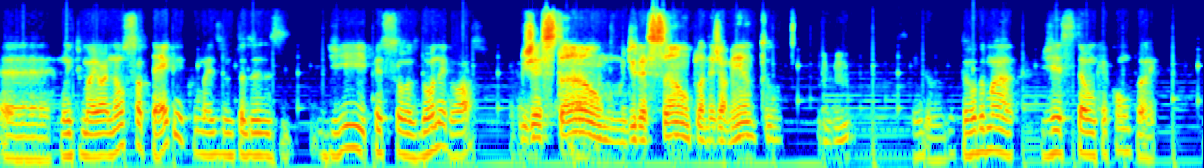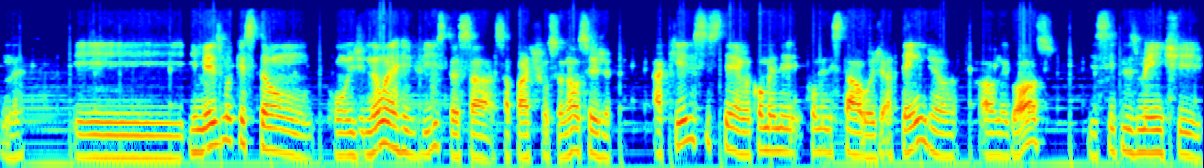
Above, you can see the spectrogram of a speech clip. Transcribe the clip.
é, muito maior, não só técnico, mas muitas vezes de pessoas do negócio. Gestão, direção, planejamento. Uhum. Toda uma gestão que acompanha, né? E, e mesmo a questão onde não é revista essa, essa parte funcional, ou seja, aquele sistema, como ele, como ele está hoje, atende ao, ao negócio, e simplesmente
